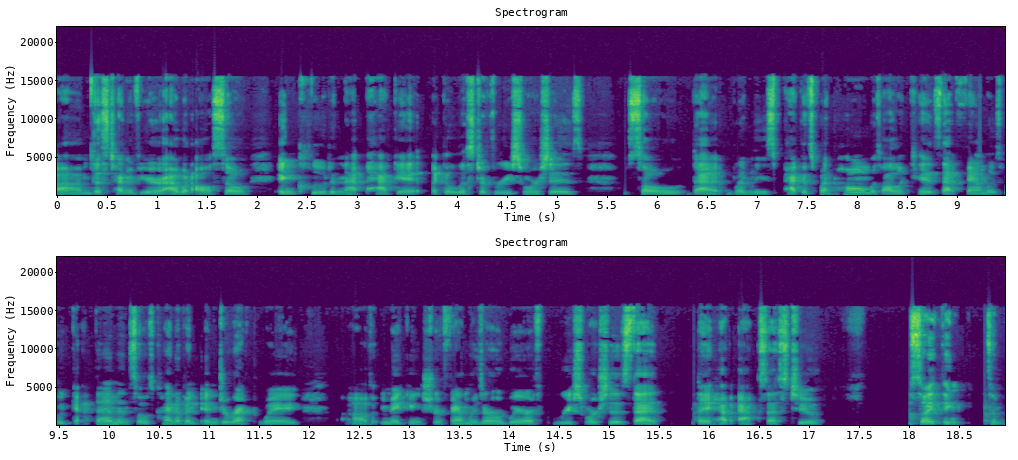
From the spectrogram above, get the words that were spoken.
um, this time of year, I would also include in that packet like a list of resources so that when these packets went home with all the kids, that families would get them. And so it's kind of an indirect way of making sure families are aware of resources that they have access to. So I think it's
